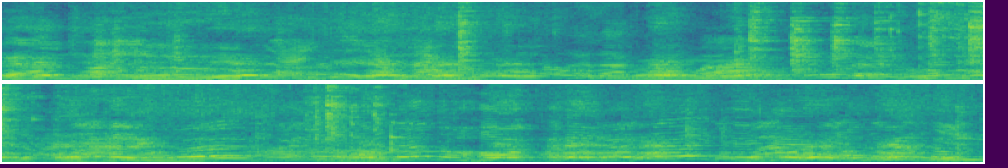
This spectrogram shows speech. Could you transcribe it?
cái điện thoại này liền ảnh cái này. Có mùi không ngoại luôn áo nào đẹp hơn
